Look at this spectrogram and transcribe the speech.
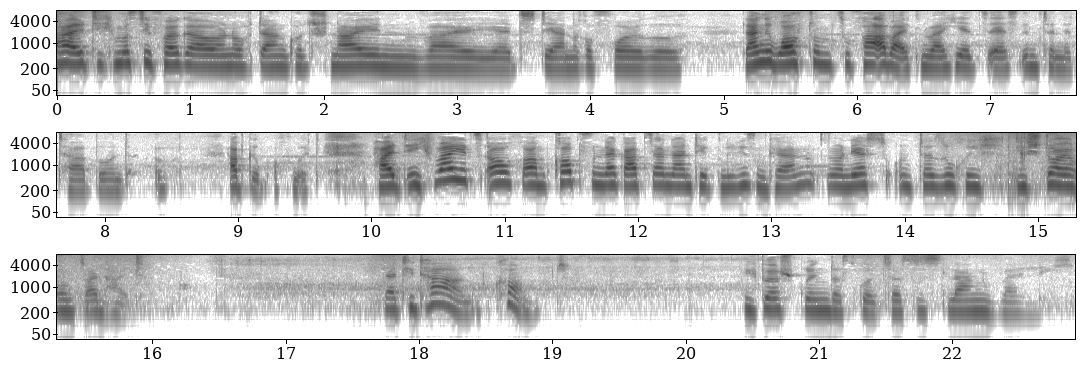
Halt, ich muss die Folge aber noch dann kurz schneiden, weil jetzt die andere Folge lange braucht, um zu verarbeiten, weil ich jetzt erst Internet habe und abgebrochen wird. Halt, ich war jetzt auch am Kopf und da gab es einen antiken Riesenkern und jetzt untersuche ich die Steuerungseinheit. Der Titan kommt. Ich überspringe das kurz, das ist langweilig.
